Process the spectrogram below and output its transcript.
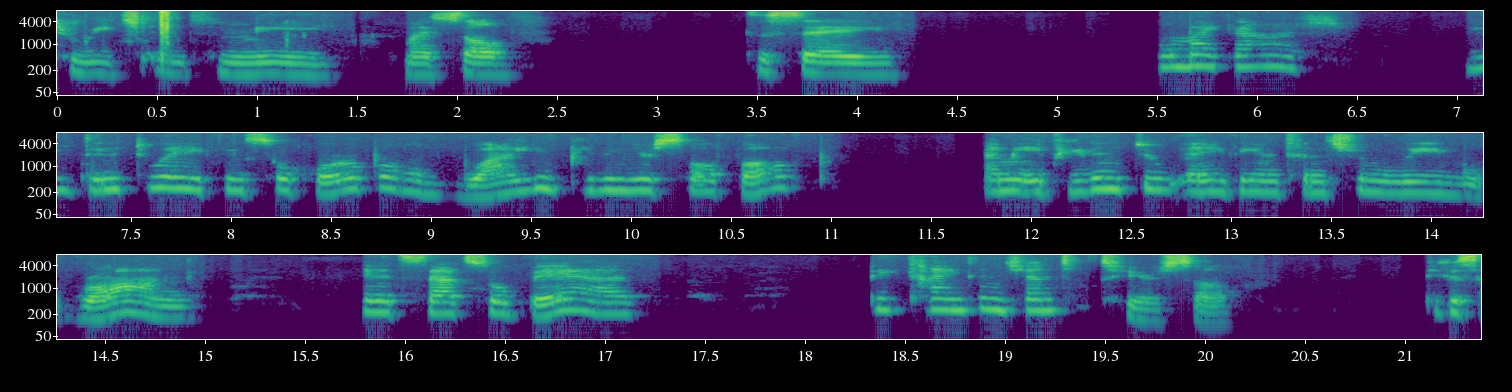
to reach into me, myself, to say, Oh my gosh, you didn't do anything so horrible. Why are you beating yourself up? I mean, if you didn't do anything intentionally wrong and it's not so bad, be kind and gentle to yourself. Because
